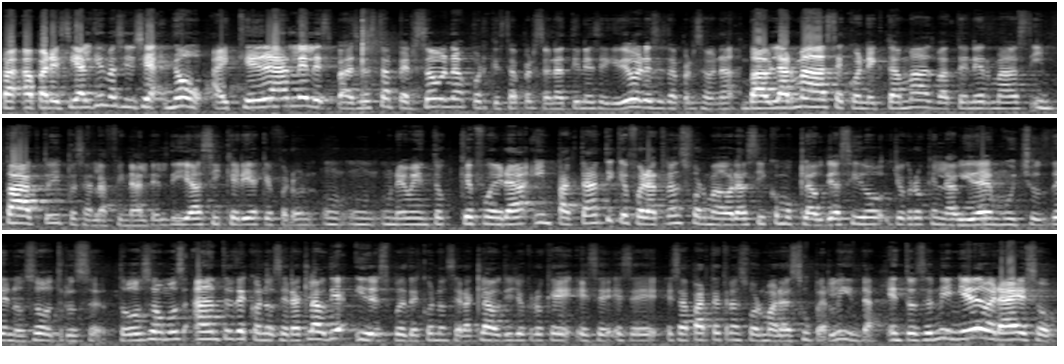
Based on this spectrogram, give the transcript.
aparecía alguien más y decía, no, hay que darle el espacio a esta persona porque esta persona tiene seguidores, esta persona va a hablar más, se conecta más, va a tener más impacto. Y pues a la final del día sí quería que fuera un, un evento que fuera impactante y que fuera transformador, así como Claudia ha sido, yo creo que en la vida de muchos de nosotros. Todos somos antes de conocer a Claudia y después de conocer a Claudia. Yo creo que ese, ese esa parte transformada es súper linda. Entonces mi miedo era eso,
